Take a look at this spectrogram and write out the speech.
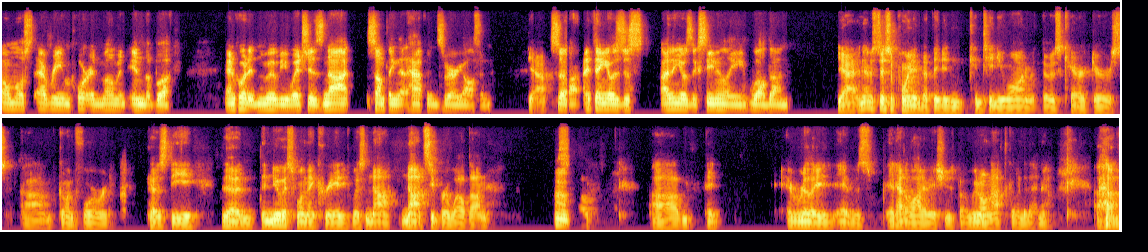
almost every important moment in the book and put it in the movie, which is not something that happens very often. Yeah. So I think it was just I think it was exceedingly well done. Yeah, and I was disappointed that they didn't continue on with those characters um, going forward because the the the newest one they created was not not super well done. Hmm. So, um, it it really it was it had a lot of issues, but we don't have to go into that now. Uh,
